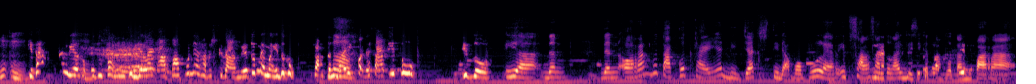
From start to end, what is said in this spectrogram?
hmm, hmm. ambil keputusan sejelek apa pun yang harus kita ambil itu memang itu keputusan terbaik pada saat itu itu Iya dan dan orang tuh takut kayaknya dijudge tidak populer itu salah Nah, satu lagi sih ketakutan para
